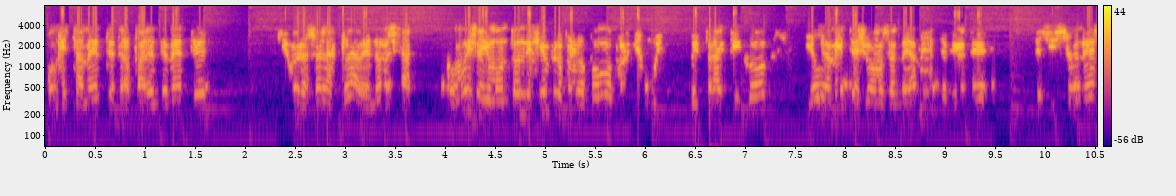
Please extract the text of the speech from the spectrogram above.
honestamente, transparentemente, que bueno, son las claves, ¿no? O sea, como dice, hay un montón de ejemplos, pero lo pongo porque es muy, muy práctico y obviamente ayudamos al medio ambiente. Fíjate, decisiones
